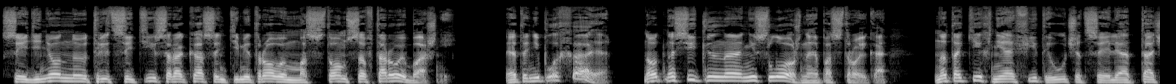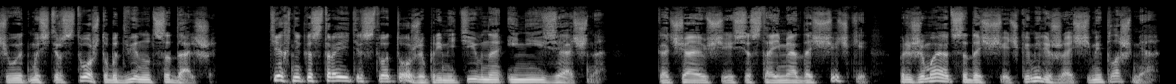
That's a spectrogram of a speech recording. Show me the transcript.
соединенную 30-40 сантиметровым мостом со второй башней. Это неплохая, но относительно несложная постройка. На таких неофиты учатся или оттачивают мастерство, чтобы двинуться дальше. Техника строительства тоже примитивна и неизящна. Качающиеся стаймя дощечки прижимаются дощечками, лежащими плашмя.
